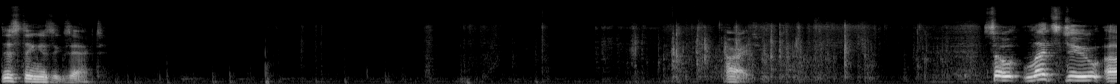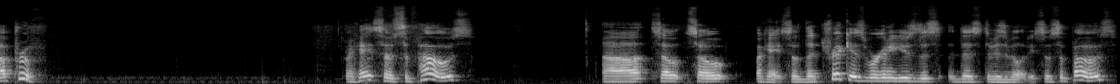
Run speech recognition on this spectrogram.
this thing is exact. All right. So let's do a proof. Okay, so suppose, uh, so, so, okay, so the trick is we're going to use this, this divisibility. So suppose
